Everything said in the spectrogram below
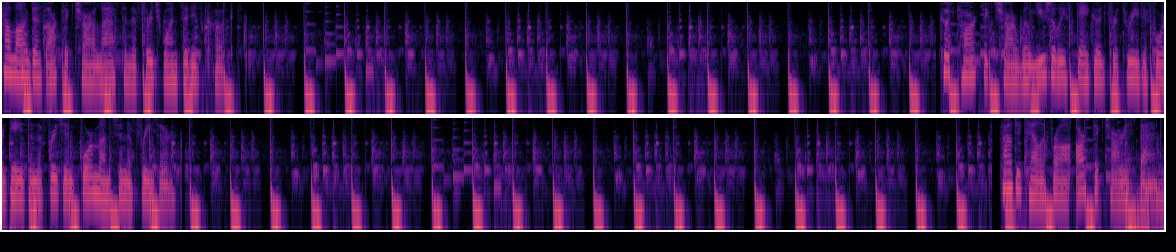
How long does Arctic char last in the fridge once it is cooked? Cooked Arctic char will usually stay good for 3 to 4 days in the fridge and 4 months in the freezer. How to tell if raw Arctic char is bad.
